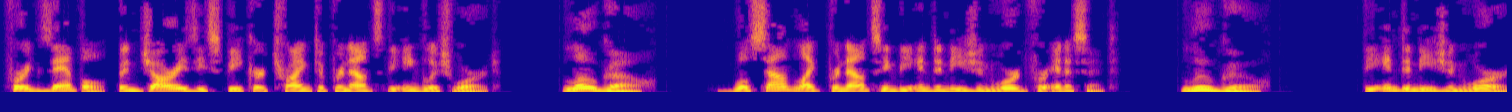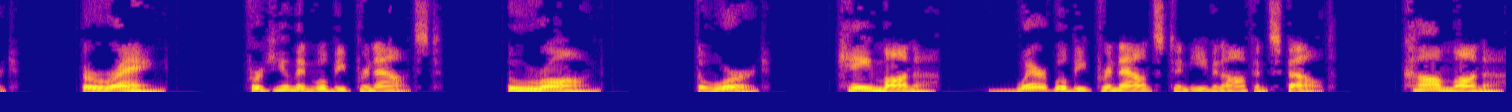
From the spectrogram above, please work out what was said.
For example, Banjarese speaker trying to pronounce the English word logo will sound like pronouncing the Indonesian word for innocent lugu. The Indonesian word orang for human will be pronounced urong the word k mana, where will be pronounced and even often spelled ka mana.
